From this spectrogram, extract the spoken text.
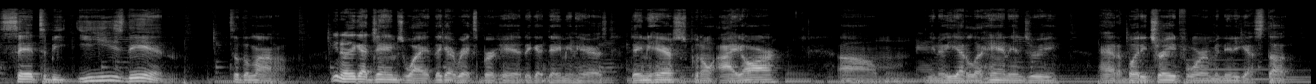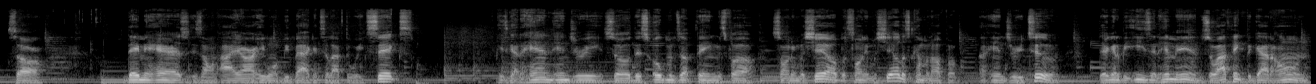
said to be eased in to the lineup. You know, they got James White, they got Rex Burkhead, they got Damien Harris. Damien Harris was put on IR. Um, you know, he had a little hand injury. I had a buddy trade for him, and then he got stuck. So Damien Harris is on IR. He won't be back until after week six. He's got a hand injury, so this opens up things for Sony Michel. But Sony Michel is coming off an injury too. They're going to be easing him in. So I think the guy to own,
